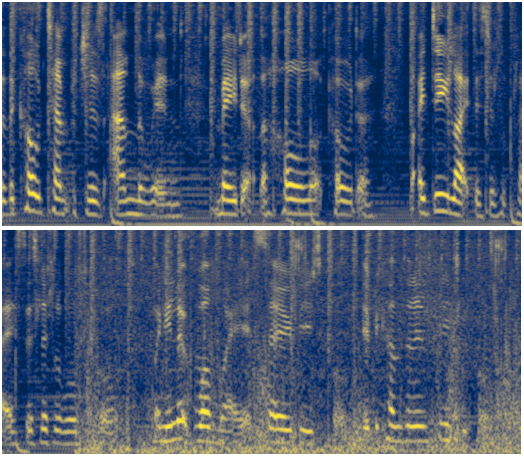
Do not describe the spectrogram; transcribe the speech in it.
So the cold temperatures and the wind made it a whole lot colder. But I do like this little place, this little waterfall. When you look one way, it's so beautiful. It becomes an infinity pool.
